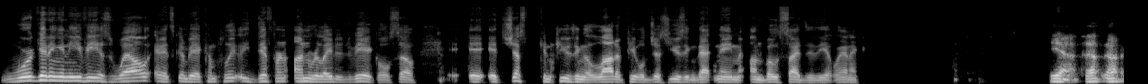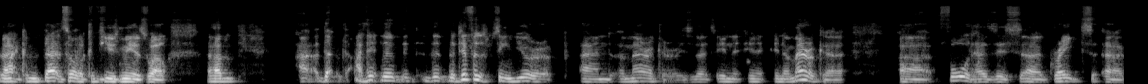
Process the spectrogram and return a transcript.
we're getting an EV as well, and it's going to be a completely different, unrelated vehicle. So it, it's just confusing a lot of people just using that name on both sides of the Atlantic. Yeah, that that, that, that sort of confused me as well. Um, I, I think the, the, the difference between Europe and America is that in in, in America, uh, Ford has this uh, great uh,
